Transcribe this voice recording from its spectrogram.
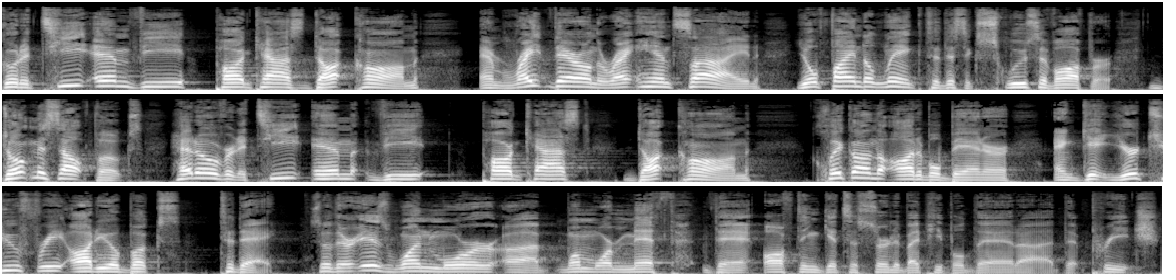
Go to tmvpodcast.com and right there on the right hand side, you'll find a link to this exclusive offer. Don't miss out, folks. Head over to tmvpodcast.com, click on the Audible banner, and get your two free audiobooks today. So there is one more uh, one more myth that often gets asserted by people that uh, that preach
